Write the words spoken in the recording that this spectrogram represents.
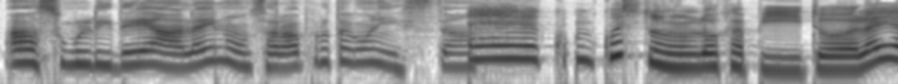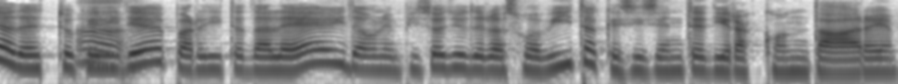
Ah, sull'idea, lei non sarà protagonista? Eh, qu- questo non l'ho capito. Lei ha detto che Ah. l'idea è partita da lei, da un episodio della sua vita che si sente di raccontare.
